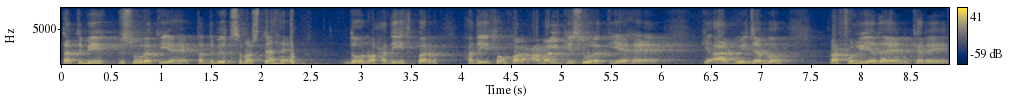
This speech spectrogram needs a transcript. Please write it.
تطبیق کی صورت یہ ہے، تطبیق سمجھتے ہیں۔ دونوں حدیث پر، حدیثوں پر عمل کی صورت یہ ہے کہ آدمی جب رف الیدین کرے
